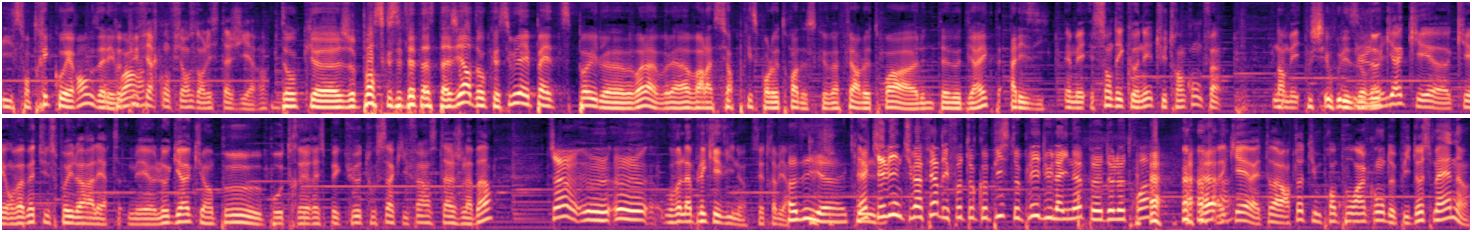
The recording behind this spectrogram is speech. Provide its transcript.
Ils sont très cohérents, vous allez On peut voir. plus hein. faire confiance dans les stagiaires. hein. Donc euh, je pense que c'est peut-être un stagiaire. Donc euh, si vous voulez pas être spoil, euh, voilà, vous voulez avoir la surprise pour le 3 de ce que va faire le 3, euh, le Nintendo Direct, allez-y. Eh, mais sans déconner, tu te rends compte Enfin, non mais Touchez-vous les le gars qui est, euh, qui est, on va mettre une spoiler alerte, mais euh, le gars qui est un peu euh, pas très respectueux, tout ça, qui fait un stage là-bas. Tiens, euh, euh, on va l'appeler Kevin, c'est très bien. Vas-y, euh, Eh, Kevin, tu vas faire des photocopies, s'il te plaît, du line-up euh, de l'E3 ok, ouais, toi, alors toi, tu me prends pour un con depuis deux semaines.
